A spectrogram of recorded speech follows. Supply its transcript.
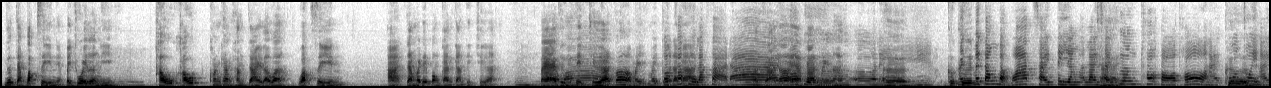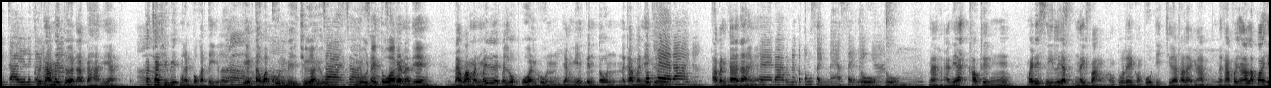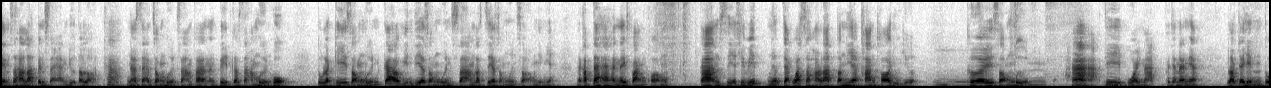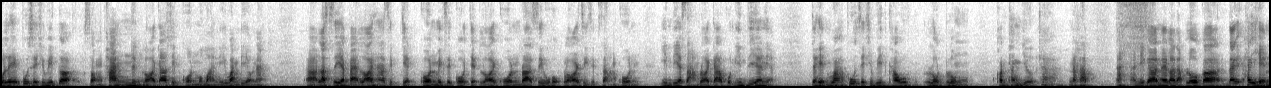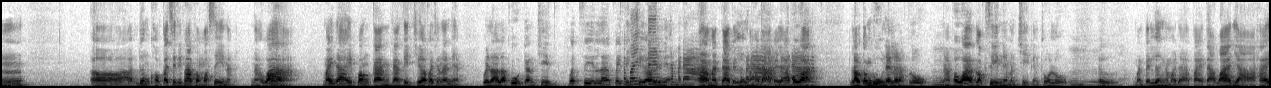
เนื่องจากวัคซีนเนี่ยไปช่วยเรื่องนี้อืมเขาเขาค่อนข้างทำใจแล้วว่าวัคซีนอาจจะไม่ได้ป้องกันการติดเชื้ออืม แต่ถึงว่าติดเชื้อก็ไม่ไม่ก็เกิดอาก็การคือรักษาได้รักษาได้คือาการไม่หนักเอออะไรอย่างนี้คือไม่คือไม่ต้องแบบว่าใช้เตียงอะไรใช่ใช้เครื่องท่อต่อท่อหายเคคือรื่องช่วยหายใจอะไรกันคือถ้าไม่นั้นเกิดอาการเนี่ยอ่าก็ใช้ชีวิตเหมือนปกติเลยอ่าเพียงแต่ว่าคุณมีเชื้ออยู่ใช่ใช่อยู่ในใช่ตัวใช่แค่นั้นเองอืมแต่ว่ามันไม่ได้ไปรบกวนคุณอืมอย่างนี้เป็นต้นนะครับมัอันนนี้ก็คือแพร่ได้นะอะเป็นแพร่ได้ไงแพร่ได้เพราะฉะนั้นก็ต้องใส่แมสใส่อะไรอถูย่างเงี้ยกถูกอืม นะอันเนี้ยเขาถึงไม่ได้ซีเรียสในฝั่งของตัวเลขของผู้ติดเชื้อเท่าไหร่นักอืมนะครับเพราะฉะนั้นเราก็เห็นสหรัฐเป็นแสนอยู่ตลอดค่ะนะแสนสองหมื่นสามพันอังกฤษก็สามหมื่นหกตุรกีสองหมื่นเก้าอินเดียสองหมื่นสามรัสเซียสองหมื่นสองอย่างเงี้ยนะครับแต่ในฝั่งของการเสียชีวิตเนื่องจากว่าสหรัฐตอนเนี้ยค้างท่ออยู่เยอะอืมเคย 25,000ที่ป่วยหนัก เพราะฉะนั้นเนี่ยเราจะเห็นตัวเลขผู้เสียชีวิตก็ 2,190 คนเมื่อวานนี้วันเดียวนะอ่า รัสเซีย 857 คน เม็กซิโก 700 คน บราซิล 643 คน อินเดีย 309 คน อินเดียเนี่ยจะเห็นว่าผู้เสียชีวิตเขาลดลงค่อนข้างเยอะค่ะนะครับอะอันนี้ก็ในระดับโลกก็ได้ให้เห็นเอ่อเรื่องของประสิทธิภาพของวัคซีนนะนะว่าไม่ได้ป้องกันการติดเชื้อ เพราะฉะนั้นเนี่ยเวลาเราพูดกันฉีดวัคซีนแล้วไปติดเชื้อทำอะไมไรเป็นเนี้ยธรรมดาอ่ามันกลายเป็นเรื่องธรรมดาไปแล้วธรรมดาเพราะว่า เราต้องดูในระดับโลกอืมนะเพราะว่าวัคซีนเนี่ยมันฉีดกันทั่วโลกอืมเออมันเป็นเรื่องธรรมดาไป แต่ว่าอย่าให้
